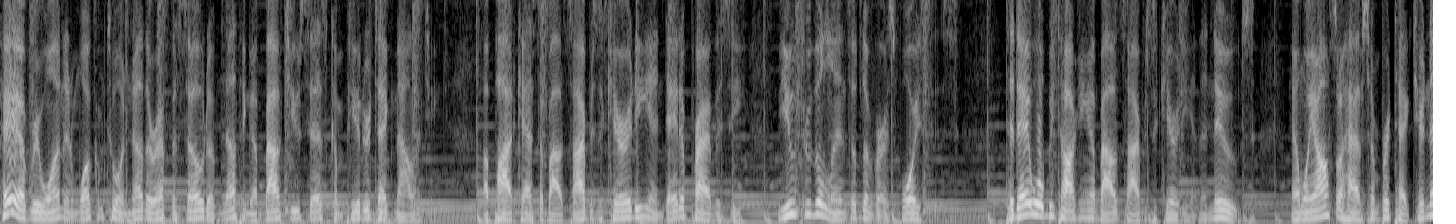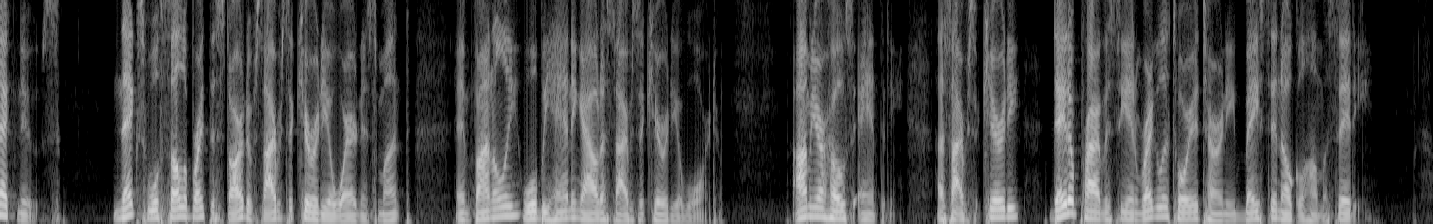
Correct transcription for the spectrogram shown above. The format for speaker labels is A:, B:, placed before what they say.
A: Hey everyone, and welcome to another episode of Nothing About You Says Computer Technology, a podcast about cybersecurity and data privacy viewed through the lens of diverse voices. Today we'll be talking about cybersecurity in the news, and we also have some Protect Your Neck news. Next, we'll celebrate the start of Cybersecurity Awareness Month, and finally, we'll be handing out a cybersecurity award. I'm your host, Anthony, a cybersecurity, data privacy, and regulatory attorney based in Oklahoma City.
